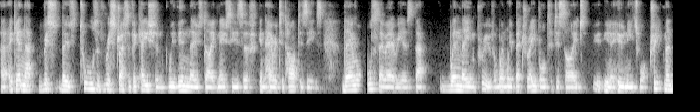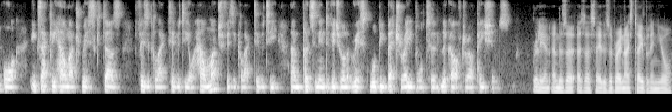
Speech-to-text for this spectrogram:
uh, again, that risk, those tools of risk stratification within those diagnoses of inherited heart disease, they're also areas that when they improve and when we're better able to decide you know who needs what treatment or exactly how much risk does physical activity or how much physical activity um, puts an individual at risk we'll be better able to look after our patients. Brilliant. And there's a as i say there's a very nice table in your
